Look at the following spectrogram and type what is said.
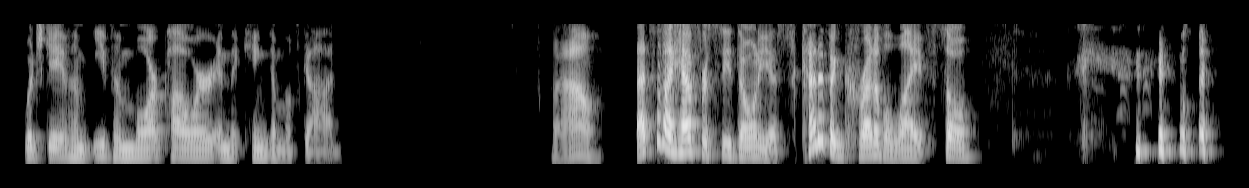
which gave him even more power in the kingdom of God. Wow. That's what I have for Sidonius. Kind of incredible life. So,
